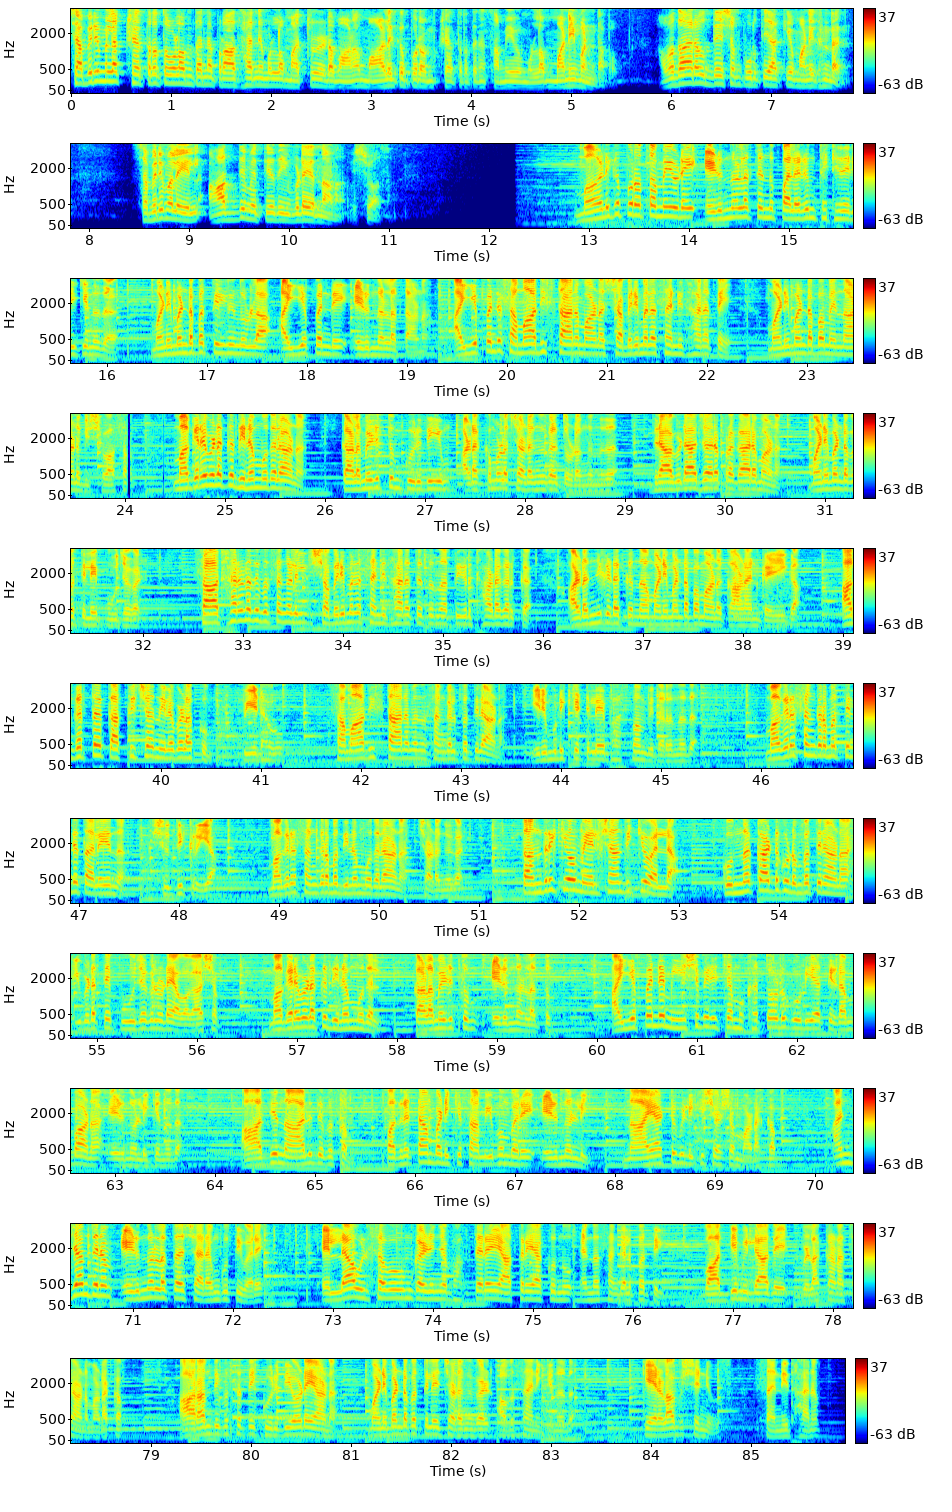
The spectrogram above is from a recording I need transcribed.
ശബരിമല ക്ഷേത്രത്തോളം തന്നെ പ്രാധാന്യമുള്ള മറ്റൊരിടമാണ് മാളികപ്പുറം ക്ഷേത്രത്തിന് സമീപമുള്ള മണിമണ്ഡപം. അവതാര ഉദ്ദേശം പൂർത്തിയാക്കിയ മണികണ്ഠൻ ശബരിമലയിൽ ആദ്യം എത്തിയത് ഇവിടെയെന്നാണ് വിശ്വാസം. മാളികപ്പുറത്തമ്മയുടെ എഴുന്നള്ളത്തെന്ന് പലരും തെറ്റിദ്ധരിക്കുന്നത് മണിമണ്ഡപത്തിൽ നിന്നുള്ള അയ്യപ്പന്റെ എഴുന്നള്ളത്താണ്. അയ്യപ്പന്റെ സമാധി സ്ഥാനമാണ് ശബരിമല സന്നിധാനത്തെ മണിമണ്ഡപം എന്നാണ് വിശ്വാസം. മകരവിളക്ക് ദിനം മുതലാണ് കളമെഴുത്തും കുരുതിയും അടക്കമുള്ള ചടങ്ങുകൾ തുടങ്ങുന്നത്. ദ്രാവിഡാചാര പ്രകാരമാണ് മണിമണ്ഡപത്തിലെ പൂജകൾ. സാധാരണ ദിവസങ്ങളിൽ ശബരിമല സന്നിധാനത്തെത്തുന്ന തീർത്ഥാടകർക്ക് അടഞ്ഞുകിടക്കുന്ന മണിമണ്ഡപമാണ് കാണാൻ കഴിയുക. അകത്ത് കത്തിച്ച നിലവിളക്കും പീഠവും. സമാധിസ്ഥാനം എന്ന സങ്കല്പത്തിലാണ് ഇരുമുടിക്കെട്ടിലെ ഭസ്മം വിതറുന്നത്. മകരസംക്രമത്തിന്റെ തലേന്ന് ശുദ്ധിക്രിയ. മകരസംക്രമ ദിനം മുതലാണ് ചടങ്ങുകൾ. തന്ത്രിക്കോ മേൽശാന്തിക്കോ അല്ല കുന്നക്കാട്ട് കുടുംബത്തിനാണ് ഇവിടത്തെ പൂജകളുടെ അവകാശം. മകരവിളക്ക് ദിനം മുതൽ കളമെഴുത്തും എഴുന്നള്ളത്തും. അയ്യപ്പന്റെ മീശ പിരിച്ച മുഖത്തോടു കൂടിയ തിടമ്പാണ് എഴുന്നള്ളിക്കുന്നത്. ആദ്യ നാലു ദിവസം പതിനെട്ടാം പടിക്ക് സമീപം വരെ എഴുന്നള്ളി നായാട്ടുവിളിക്ക് ശേഷം മടക്കം. അഞ്ചാം ദിനം എഴുന്നള്ളത്ത് ശരംകുത്തി വരെ. എല്ലാ ഉത്സവവും കഴിഞ്ഞ് ഭക്തരെ യാത്രയാക്കുന്നു എന്ന സങ്കല്പത്തിൽ വാദ്യമില്ലാതെ വിളക്കണച്ചാണ് മടക്കം. ആറാം ദിവസത്തെ കുരുതിയോടെയാണ് മണിമണ്ഡപത്തിലെ ചടങ്ങുകൾ അവസാനിക്കുന്നത്. Kerala Vision News Sannidhanam.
